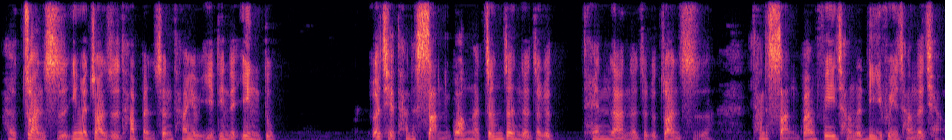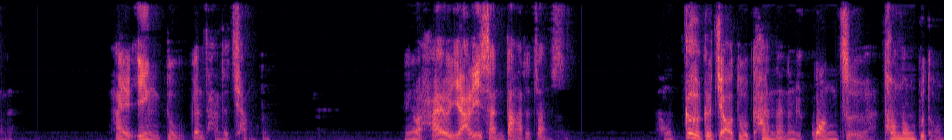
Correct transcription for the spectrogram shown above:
还有钻石，因为钻石它本身它有一定的硬度，而且它的闪光啊，真正的这个天然的这个钻石啊，它的闪光非常的力，非常的强的，它有硬度跟它的强度。另外还有亚历山大的钻石，从各个角度看的那个光泽啊，通通不同。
